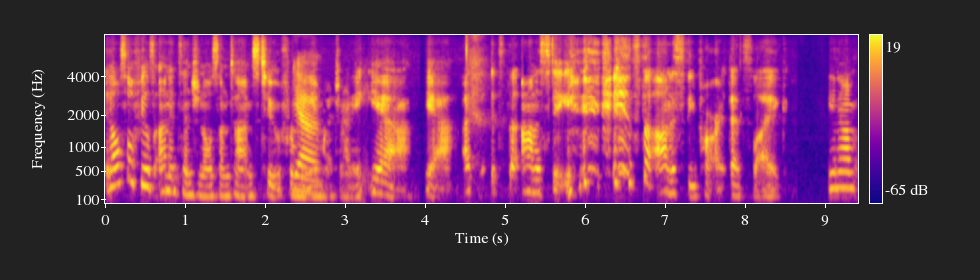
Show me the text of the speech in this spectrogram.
it also feels unintentional sometimes too for yeah. me in my journey. Yeah, yeah. I, it's the honesty. it's the honesty part that's like, you know, I'm,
